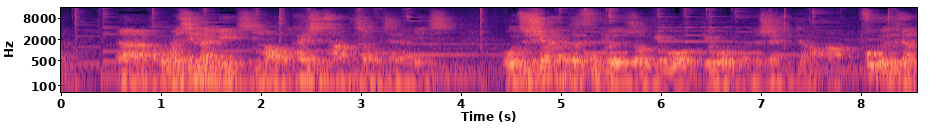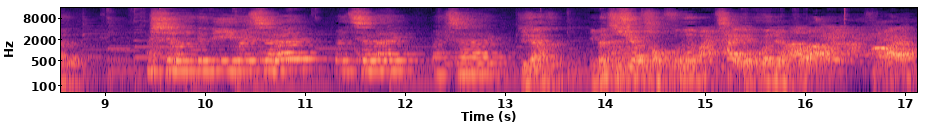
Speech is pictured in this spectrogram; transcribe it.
的。那我们先来练习哈，我们开始唱之前，我们先来练习。我只需要你们在副歌的时候给我给我你们的声音就好啊。副歌是这样子：我想跟你买菜，买菜，买菜，就这样子。你们只需要重复那个买菜的部分就好，好不好？好，来，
